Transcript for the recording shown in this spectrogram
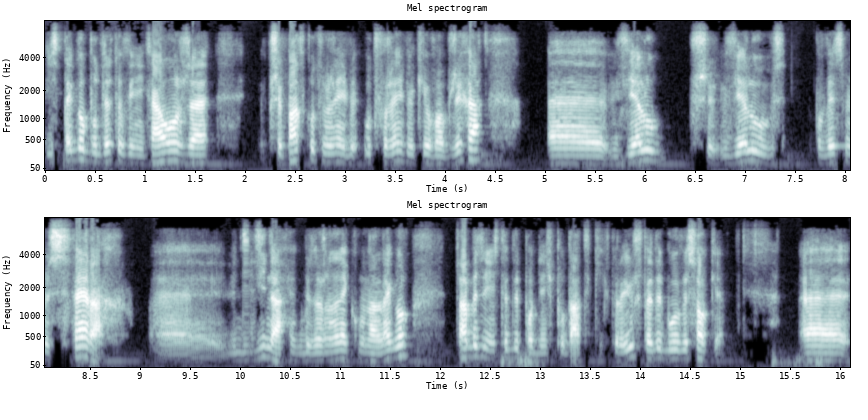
i z tego budżetu wynikało, że w przypadku utworzenia, utworzenia Wielkiego Wałbrzycha wielu, wielu powiedzmy sferach, w dziedzinach jakby zarządzania komunalnego trzeba będzie niestety podnieść podatki, które już wtedy były wysokie. E,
